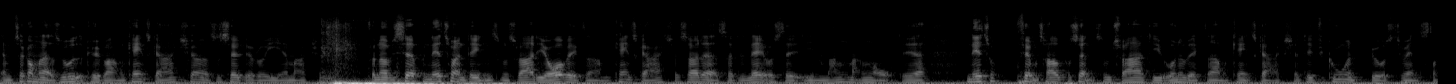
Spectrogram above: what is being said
jamen, så går man altså ud og køber amerikanske aktier, og så sælger du EM-aktier. For når vi ser på nettoandelen, som svarer de overvægtede amerikanske aktier, så er det altså det laveste i mange, mange år. Det er Netto 35%, som svarer de undervægtede amerikanske aktier. Det er figuren øverst til venstre.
